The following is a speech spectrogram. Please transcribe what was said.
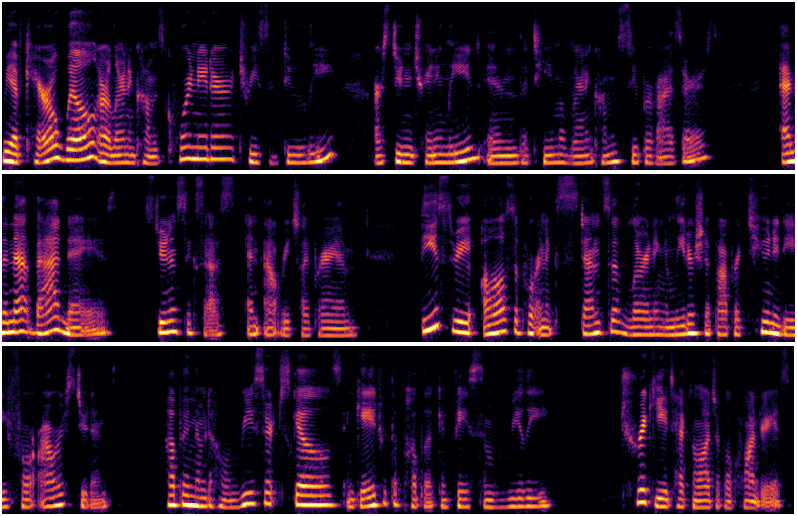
we have Carol Will, our Learning Commons coordinator, Teresa Dooley, our student training lead in the team of Learning Commons supervisors, and Annette Vadnais, student success and outreach librarian. These three all support an extensive learning and leadership opportunity for our students, helping them to hone research skills, engage with the public, and face some really tricky technological quandaries.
